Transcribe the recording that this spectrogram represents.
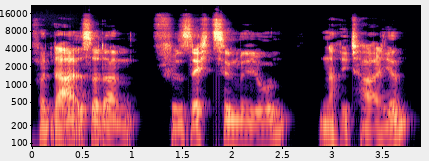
Von da ist er dann für 16 Millionen nach Italien.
